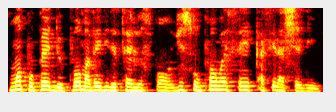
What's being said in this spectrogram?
moi, pour perdre de poids, m'avait dit de faire le sport jusqu'au point où elle s'est cassée la cheville.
